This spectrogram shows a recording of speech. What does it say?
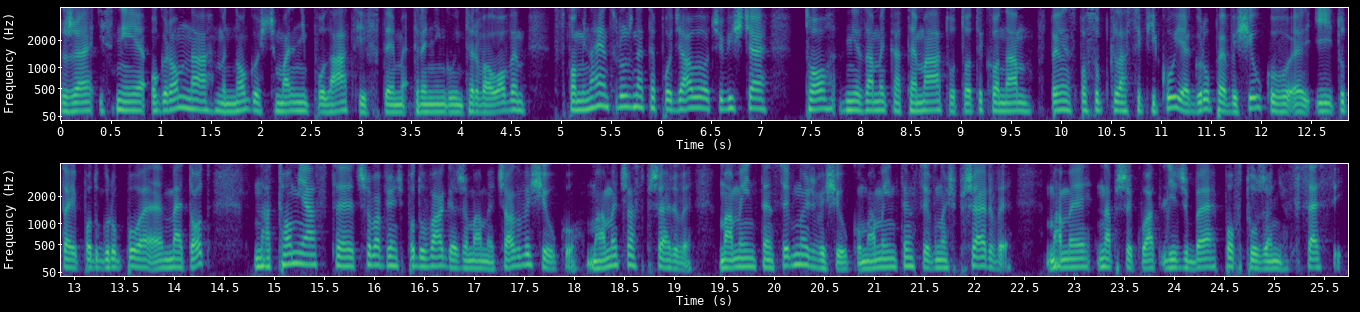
że istnieje ogromna mnogość manipulacji w tym treningu interwałowym. Wspominając różne te podziały, oczywiście to nie zamyka tematu, to tylko nam w pewien sposób klasyfikuje grupę wysiłków e, i tutaj podgrupę metod. Natomiast e, trzeba wziąć pod uwagę, że mamy czas wysiłku, mamy czas przerwy, mamy intensywność wysiłku, mamy intensywność przerwy, mamy na przykład liczbę powtórzeń w sesji.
